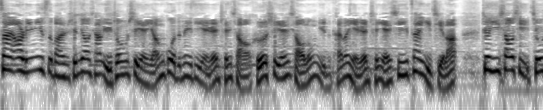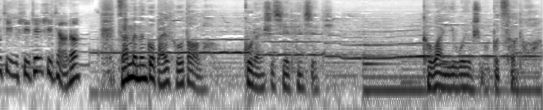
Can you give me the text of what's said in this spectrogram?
在2014版《神雕侠侣》中饰演杨过的内地演员陈晓和饰演小龙女的台湾演员陈妍希在一起了。这一消息究竟是真是假呢？咱们能够白头到老，固然是谢天谢地，可万一我有什么不测的话，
